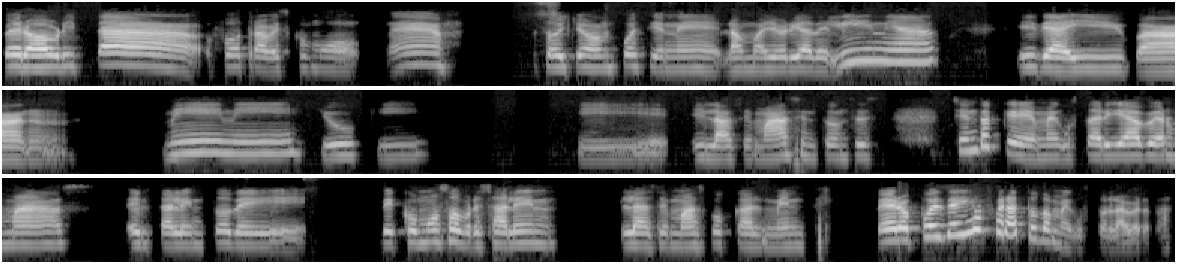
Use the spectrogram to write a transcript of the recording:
pero ahorita fue otra vez como, eh, Soy John pues tiene la mayoría de líneas y de ahí van Mini, Yuki y, y las demás, entonces siento que me gustaría ver más el talento de, de cómo sobresalen las demás vocalmente. Pero pues de ahí en fuera todo me gustó, la verdad.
